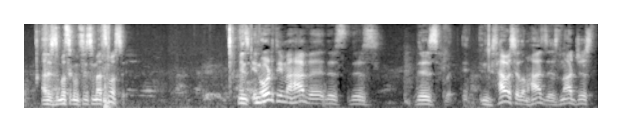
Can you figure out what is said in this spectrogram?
and there's a musik of tzisim atzmusi. Means in order to be mahave, there's there's there's in Havas Elam Hazeh is not just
